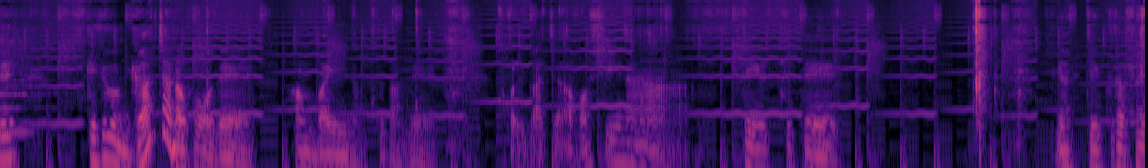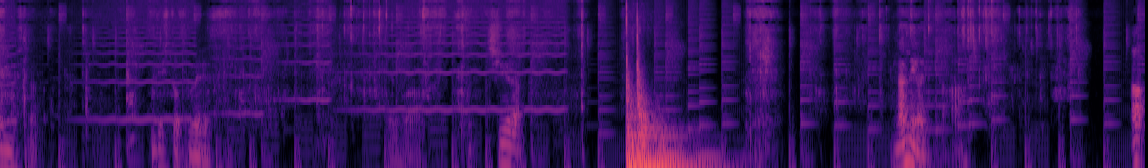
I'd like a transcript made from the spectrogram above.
で結局ガチャの方で販売になってたんでこれガチャ欲しいなって言っててやってくださいました。で一つ目です。これはこちら。何が出た？あ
